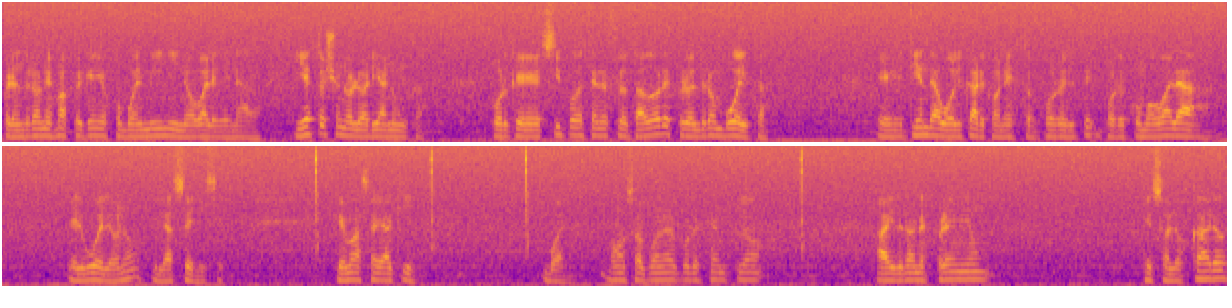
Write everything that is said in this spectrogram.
pero en drones más pequeños como el Mini no vale de nada. Y esto yo no lo haría nunca, porque sí podés tener flotadores, pero el dron vuelca. Eh, tiende a volcar con esto, por, el por cómo va la, el vuelo ¿no? y las hélices. ¿Qué más hay aquí? Bueno, vamos a poner por ejemplo hay drones premium que son los caros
